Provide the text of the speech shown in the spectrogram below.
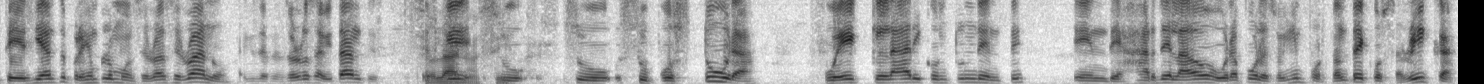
te decía antes, por ejemplo, Monserrat Serrano, ex defensor de los habitantes, es que su, su, postura fue clara y contundente en dejar de lado a una población importante de Costa Rica,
